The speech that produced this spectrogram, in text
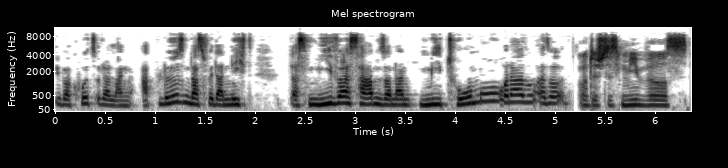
über kurz oder lang ablösen, dass wir dann nicht das Miiverse haben, sondern Mitomo oder so? Also oder ist das Miiverse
